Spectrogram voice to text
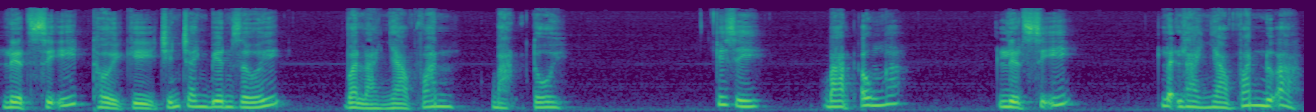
liệt sĩ thời kỳ chiến tranh biên giới và là nhà văn, bạn tôi. Cái gì? Bạn ông á? Liệt sĩ lại là nhà văn nữa à?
